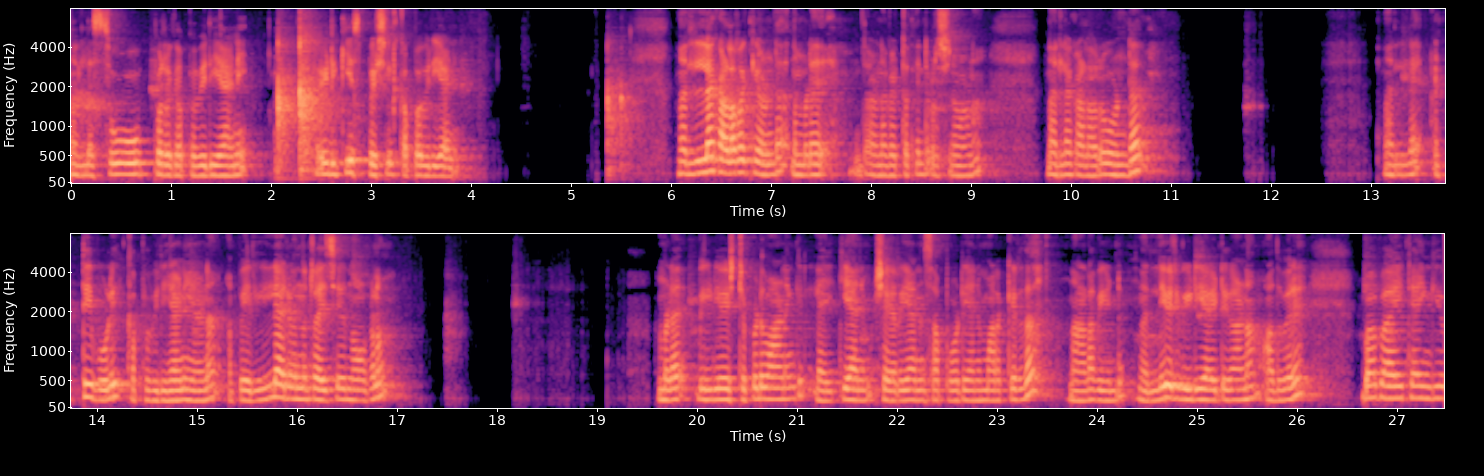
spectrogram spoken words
നല്ല സൂപ്പർ കപ്പ ബിരിയാണി. ഇടുക്കി സ്പെഷ്യൽ കപ്പ ബിരിയാണി. നല്ല കളറൊക്കെ ഉണ്ട്. നമ്മുടെ എന്താണ് വെട്ടത്തിന്റെ പ്രശ്നമാണ്. നല്ല കളറും ഉണ്ട്. നല്ല അടിപൊളി കപ്പ ബിരിയാണിയാണ്. അപ്പോൾ എല്ലാവരും ഒന്ന് ട്രൈ ചെയ്ത് നോക്കണം. നമ്മുടെ വീഡിയോ ഇഷ്ടപ്പെടുവാണെങ്കിൽ ലൈക്ക് ചെയ്യാനും ഷെയർ ചെയ്യാനും സപ്പോർട്ട് ചെയ്യാനും മറക്കരുത്. നാളെ വീണ്ടും നല്ലൊരു വീഡിയോ ആയിട്ട് കാണാം. അതുവരെ ബൈ ബൈ താങ്ക്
